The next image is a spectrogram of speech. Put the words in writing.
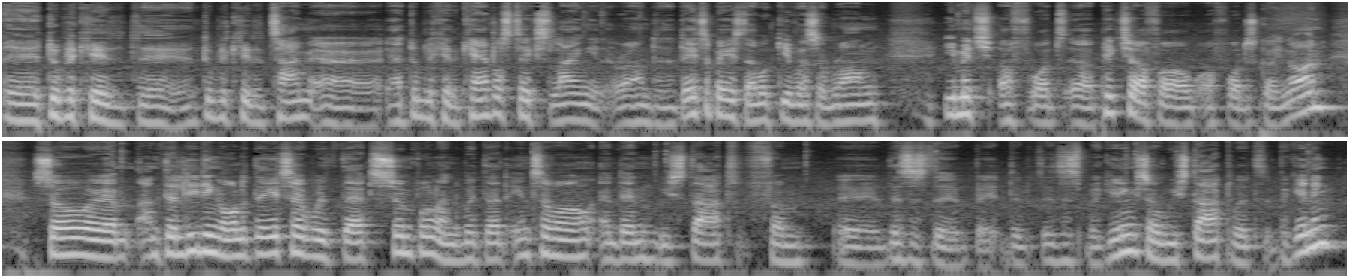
uh, duplicated uh, duplicated time uh, duplicated candlesticks lying around in the database that will give us a wrong image of what uh, picture of, of what is going on. So um, I'm deleting all the data with that symbol and with that interval and then we start from uh, this is the, the, this is the beginning. So we start with the beginning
